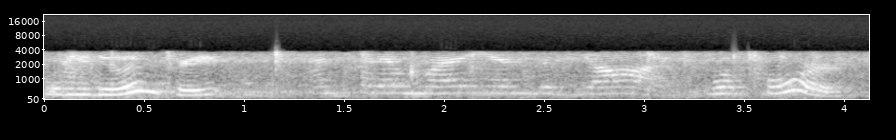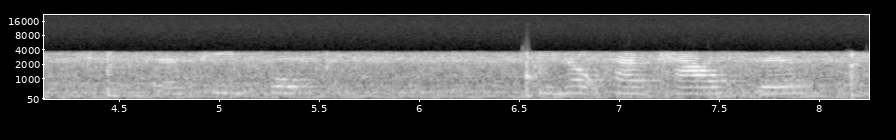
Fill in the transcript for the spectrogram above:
What are you doing, Treat? I'm putting money in the jar. What for? For people who don't have houses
